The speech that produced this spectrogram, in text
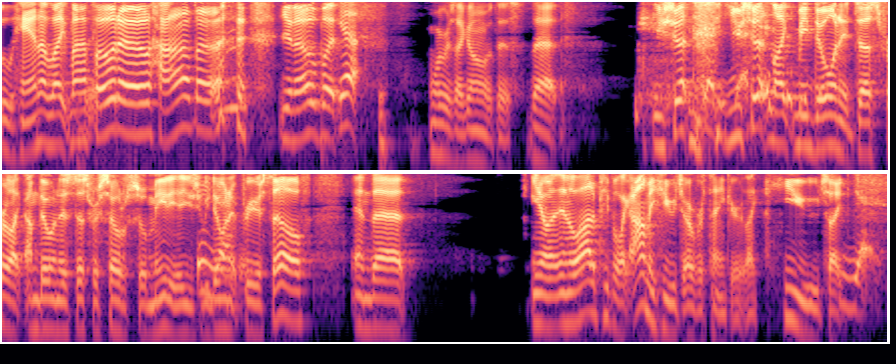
ooh, Hannah liked my mm-hmm. photo, Hava, you know. But Yeah. where was I going with this? That you shouldn't you shouldn't like be doing it just for like I'm doing this just for social media. You should be doing it for yourself, and that you know, and a lot of people like I'm a huge overthinker, like huge, like Yes.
